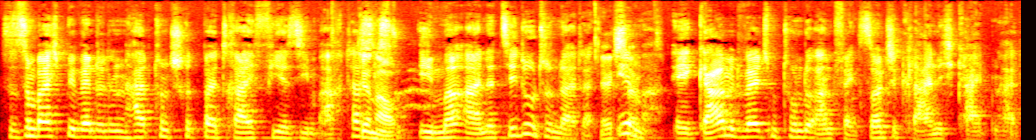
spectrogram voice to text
So zum Beispiel, wenn du den Halbtonschritt bei 3, 4, 7, 8 hast, genau. hast du immer eine C-Dur-Tonleiter. Immer. Egal mit welchem Ton du anfängst. Solche Kleinigkeiten halt.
